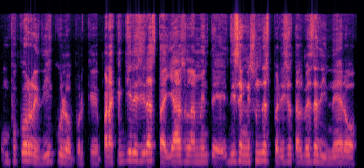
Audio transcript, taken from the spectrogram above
un poco ridículo, porque ¿para qué quieres ir hasta allá? Solamente dicen, es un desperdicio tal vez de dinero.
